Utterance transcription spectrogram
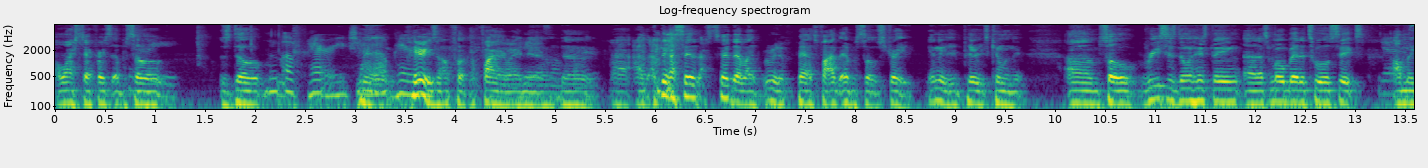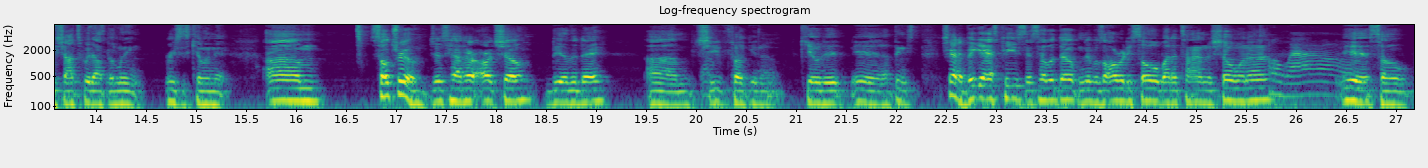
I watched that first episode. Hey, It's dope. Love Perry. Shout Man, out Perry. Perry's on fucking fire right now. The-. I, I think I said I said that like the past five episodes straight. And Perry's killing it. Um, so Reese is doing his thing. Uh, that's Mo Better 206. I'll make sure I tweet out the link. Reese is killing it. Um, so Trill just had her art show the other day. Um, she fucking killed it. Yeah, I think she had a big ass piece that's hella dope, and it was already sold by the time the show went on. Oh wow. Yeah, so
